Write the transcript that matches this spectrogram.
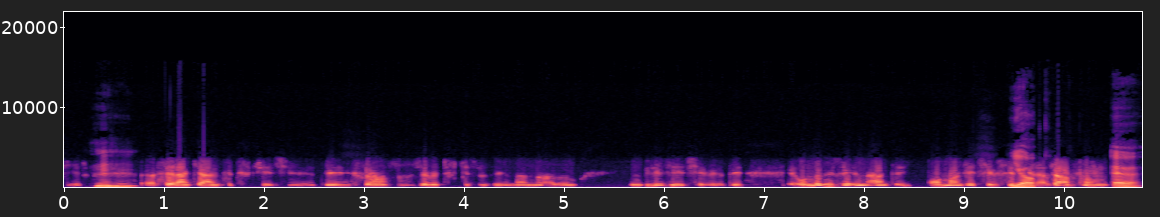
şiir. hı hı. Ee, Selen kendisi Türkçe'ye çevirdi. Fransızca ve Türkçe üzerinden Nazım İngilizce'ye çevirdi. E, onların üzerinden de Almanca'ya çevirseydi Yok. herhalde anlamlı. Evet,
